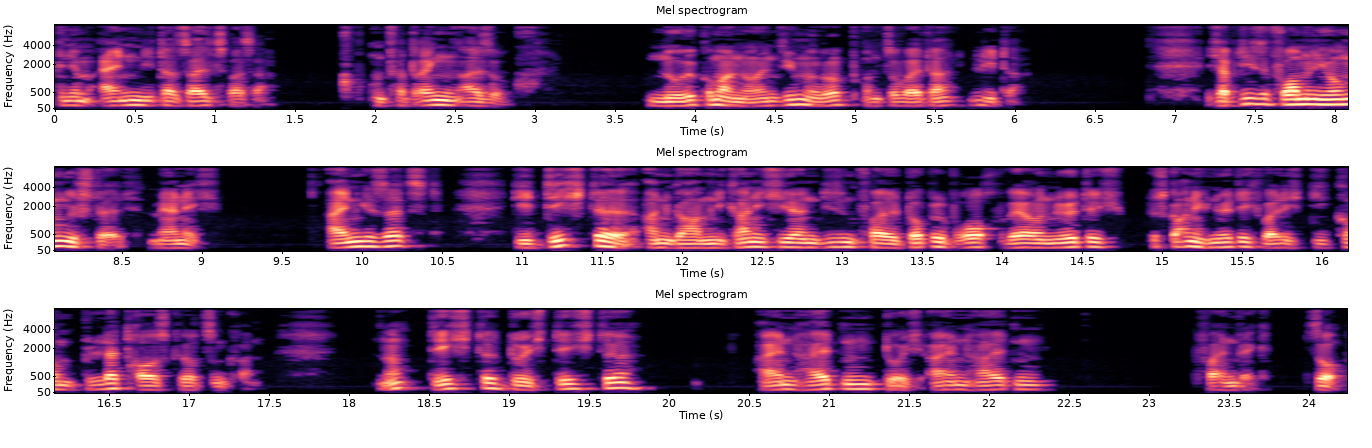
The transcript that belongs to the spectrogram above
in dem einen Liter Salzwasser und verdrängen also 0,97 und so weiter Liter. Ich habe diese Formel hier umgestellt, mehr nicht. Eingesetzt. Die Dichteangaben, die kann ich hier in diesem Fall Doppelbruch wäre nötig, ist gar nicht nötig, weil ich die komplett rauskürzen kann. Ne? Dichte durch Dichte, Einheiten durch Einheiten fallen weg. So,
